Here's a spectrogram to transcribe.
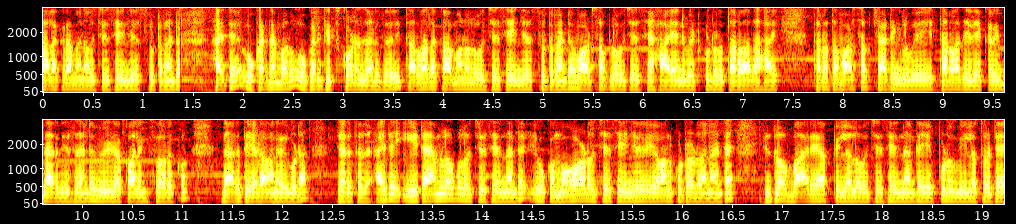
కాలక్రమేణా వచ్చేసి ఏం చేస్తుంటారంటే అయితే ఒకరి నెంబరు ఒకరికి ఇచ్చుకోవడం జరుగుతుంది. తర్వాత కామన్లో వచ్చేసి ఏం చేస్తుంటారంటే వాట్సాప్లో వచ్చేసి హాయ్ అని పెట్టుకుంటారు. తర్వాత హాయ్ తర్వాత వాట్సాప్ చాటింగ్లు పోయి తర్వాత ఇది ఎక్కడికి దారి తీస్తుంది అంటే వీడియో వీడియో కాలింగ్స్ వరకు దారి తీయడం అనేది కూడా జరుగుతుంది. అయితే ఈ టైం లోపల వచ్చేసి ఏంటంటే ఒక మగవాడు వచ్చేసి ఏం ఏమనుకుంటాడు అని అంటే ఇంట్లో భార్య పిల్లలు వచ్చేసి ఏంటంటే ఎప్పుడు వీళ్ళతోటే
